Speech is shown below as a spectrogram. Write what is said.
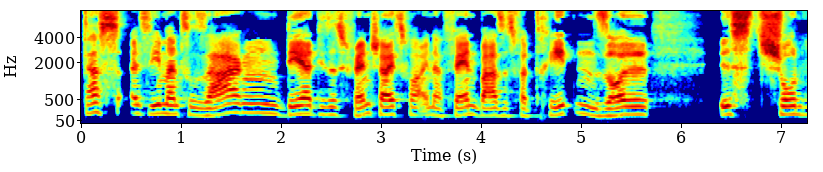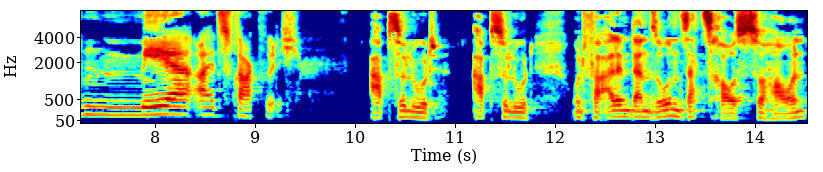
das als jemand zu sagen, der dieses Franchise vor einer Fanbasis vertreten soll, ist schon mehr als fragwürdig. Absolut. Absolut. Und vor allem dann so einen Satz rauszuhauen,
